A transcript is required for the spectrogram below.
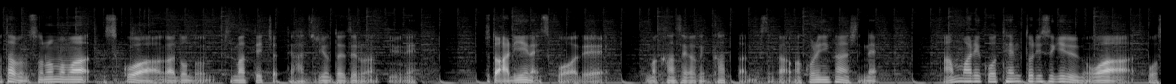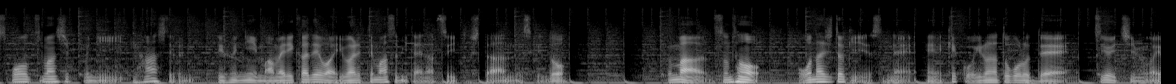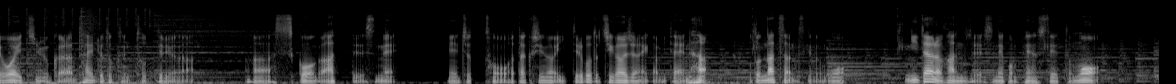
多分そのままスコアがどんどん決まっていっちゃって84対0なんていうね、ちょっとありえないスコアで、まあ、関西学院勝ったんですが、まあ、これに関してね、あんまりこう点取りすぎるのはこうスポーツマンシップに違反してるっていうふうに、まあ、アメリカでは言われてますみたいなツイートしたんですけど、まあ、その同じ時にですね、えー結構いろんなところで強いチームが弱いチームから大量得点取ってるようなあスコアがあってですね、えーちょっと私の言ってること違うじゃないかみたいな ことになってたんですけども、似たような感じでですね、このペンステートも、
